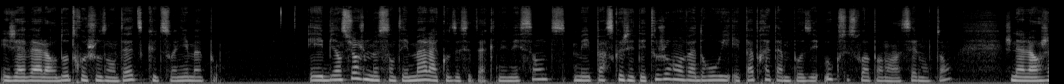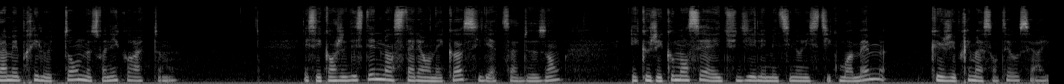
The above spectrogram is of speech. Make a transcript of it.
et j'avais alors d'autres choses en tête que de soigner ma peau. Et bien sûr, je me sentais mal à cause de cette acné naissante, mais parce que j'étais toujours en vadrouille et pas prête à me poser où que ce soit pendant assez longtemps, je n'ai alors jamais pris le temps de me soigner correctement. Et c'est quand j'ai décidé de m'installer en Écosse, il y a de ça deux ans, et que j'ai commencé à étudier les médecines holistiques moi-même, que j'ai pris ma santé au sérieux.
